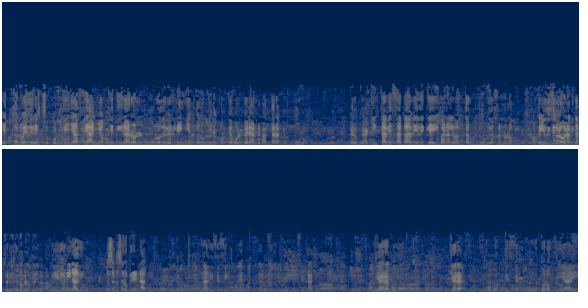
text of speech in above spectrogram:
esto no hay derecho, porque ya hace años que tiraron el muro de Berlín y esto no tiene por qué volver a levantar aquí un muro. Pero aquí en cabeza cabe de que ahí van a levantar un muro y dejárnoslo aquí. Porque ellos dicen que lo van a quitar, pero yo no me lo creo. Ni yo ni nadie. Eso no se lo cree nadie. Nadie, Cecilio. Nadie. Y ahora como... Y ahora como tú dices, tú todos los días hay,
